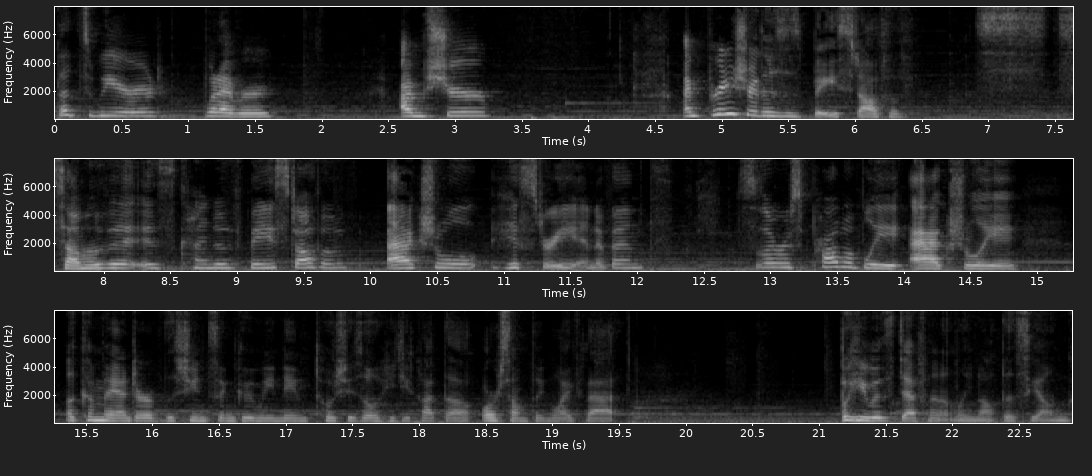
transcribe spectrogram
That's weird. Whatever. I'm sure. I'm pretty sure this is based off of. Some of it is kind of based off of actual history and events. So there was probably actually a commander of the Shinsengumi named Toshizo Hijikata or something like that. But he was definitely not this young.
